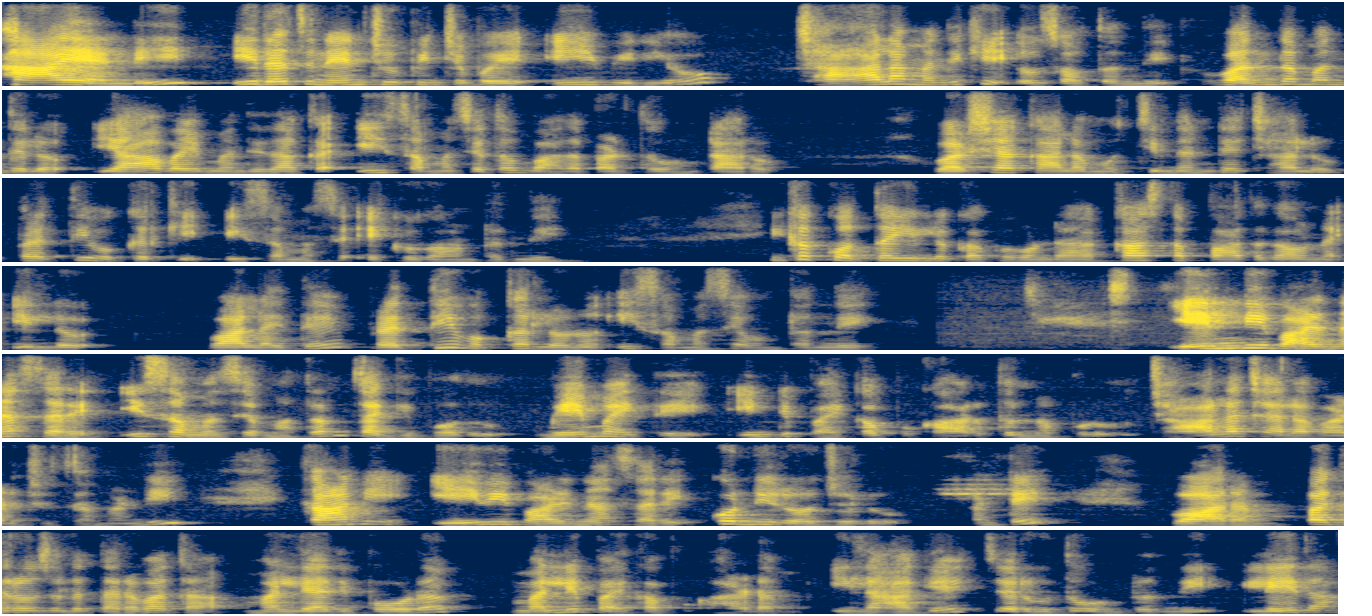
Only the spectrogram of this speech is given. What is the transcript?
Hi అండి. ఈరోజు నేను చూపించబోయే ఈ వీడియో చాలా మందికి యూజ్ అవుతుంది. వంద మందిలో 50 మంది దాకా ఈ సమస్యతో బాధపడుతూ ఉంటారు. వర్షాకాలం వచ్చిందంటే చాలు ప్రతి ఒక్కరికి ఈ సమస్య ఎక్కువగా ఉంటుంది. ఇక కొత్త ఇల్లు కాకుండా కాస్త పాతగా ఉన్న ఇల్లు వాళ్ళైతే ప్రతి ఒక్కరిలోనూ ఈ సమస్య ఉంటుంది. ఎన్ని వాడినా సరే ఈ సమస్య మాత్రం తగ్గిపోదు. మేమైతే ఇంటి పైకప్పు కారుతున్నప్పుడు చాలా చాలా వాడి చూసామండి. కానీ ఏవి వాడినా సరే కొన్ని రోజులు అంటే వారం, పది రోజుల తర్వాత మళ్ళీ అది పోవడం, మళ్ళీ పైకప్పు కావడం ఇలాగే జరుగుతూ ఉంటుంది. లేదా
